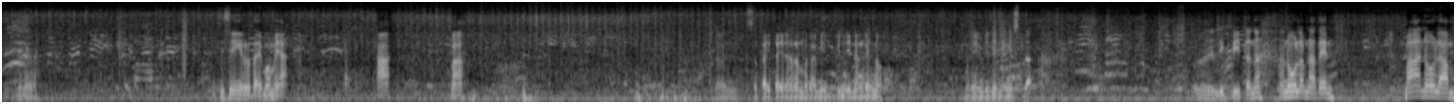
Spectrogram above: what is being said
Ito na lang ah. Sisingin tayo mamaya. Ha? Ma? Yan, sa taytay na naman kami bili ng ano. Mamimili ng isda. Ay, ligpitan na. Ano ulam natin? Ma, ano ulam?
